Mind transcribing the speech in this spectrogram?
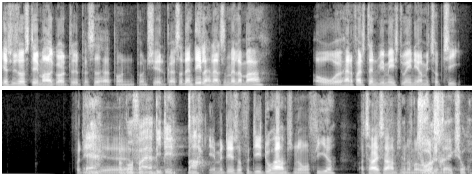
jeg synes også, det er meget godt uh, placeret her på en, på en 6. plads. Og den deler han altså med Lamar, og uh, han er faktisk den, vi er mest uenige om i top 10. Fordi, ja, og øh, hvorfor er vi det? Bare. Jamen, det er så fordi, du har ham som nummer 4, og Thijs har ham som nummer 8. reaktion.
